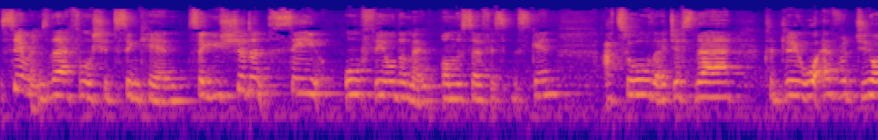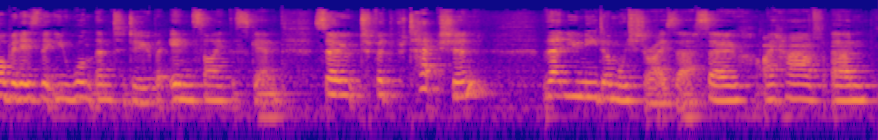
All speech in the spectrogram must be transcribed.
serums therefore should sink in. So you shouldn't see or feel them on the surface of the skin at all. They're just there to do whatever job it is that you want them to do, but inside the skin. So for protection, then you need a moisturizer. So I have um,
